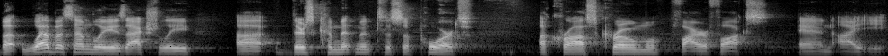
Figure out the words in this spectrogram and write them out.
But WebAssembly is actually, uh, there's commitment to support across Chrome, Firefox, and IE.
